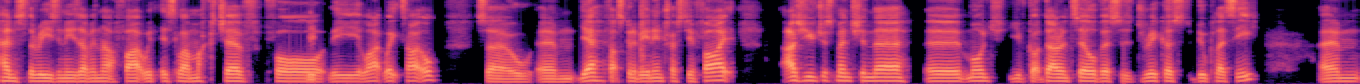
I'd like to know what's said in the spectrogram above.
Hence the reason he's having that fight with Islam Makhachev for the lightweight title. So um, yeah, that's going to be an interesting fight. As you just mentioned there, uh, Mudge, you've got Darren Till versus Dricus du Plessis. Um,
